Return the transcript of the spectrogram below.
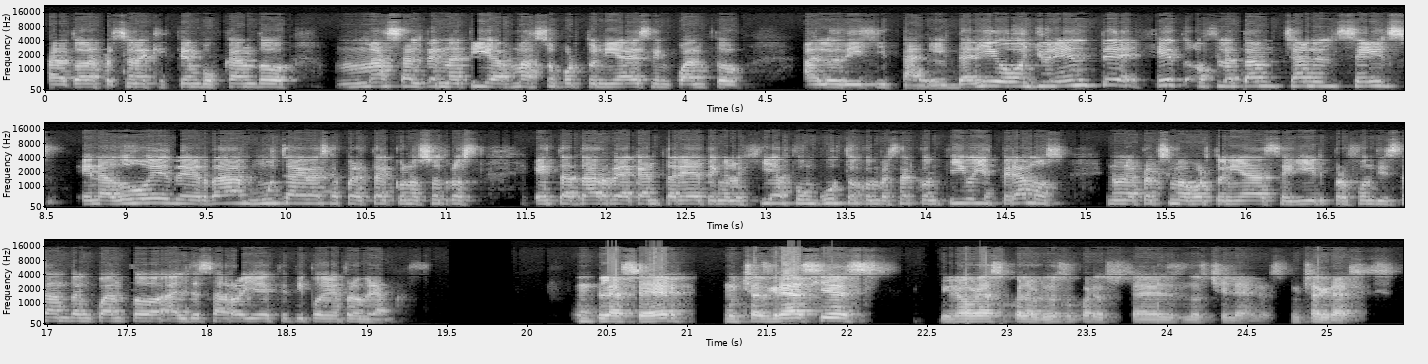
para todas las personas que estén buscando más alternativas, más oportunidades en cuanto a lo digital. Darío Llorente, Head of Latam Channel Sales en Adobe, de verdad, muchas gracias por estar con nosotros esta tarde acá en Tarea de Tecnología. Fue un gusto conversar contigo y esperamos en una próxima oportunidad seguir profundizando en cuanto al desarrollo de este tipo de programas. Un placer, muchas gracias y un abrazo caluroso para ustedes los chilenos. Muchas gracias.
